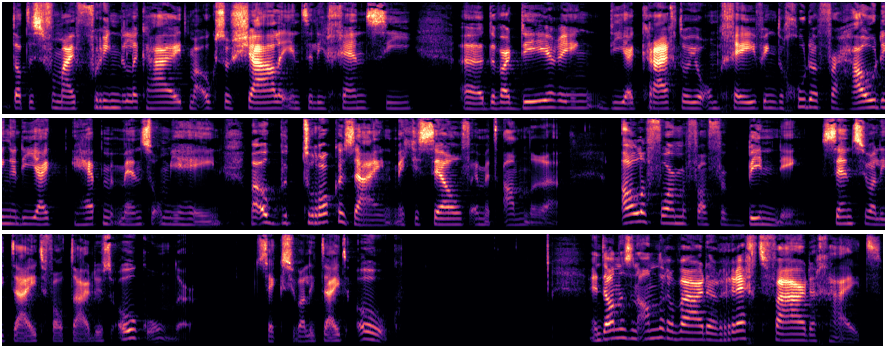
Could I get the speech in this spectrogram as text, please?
dat is voor mij vriendelijkheid, maar ook sociale intelligentie. Uh, de waardering die jij krijgt door je omgeving. De goede verhoudingen die jij hebt met mensen om je heen. Maar ook betrokken zijn met jezelf en met anderen. Alle vormen van verbinding. Sensualiteit valt daar dus ook onder. Seksualiteit ook. En dan is een andere waarde rechtvaardigheid.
